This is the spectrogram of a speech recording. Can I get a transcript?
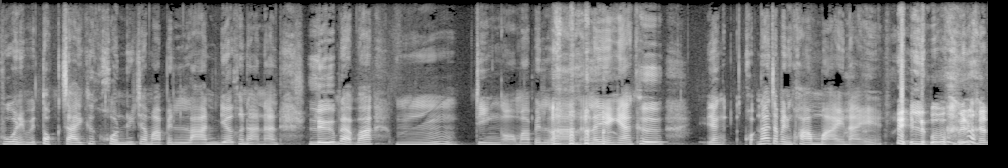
คุณเห็นไม่ตกใจคือคนที่จะมาเป็นล้านเยอะขนาดนั้น หรือแบบว่า อืมจริงเหรอมาเป็นล้านอะไรอย่างเงี้ยคือ ยังน่าจะเป็นความหมายไหน ไม่รู้เหมือนกัน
